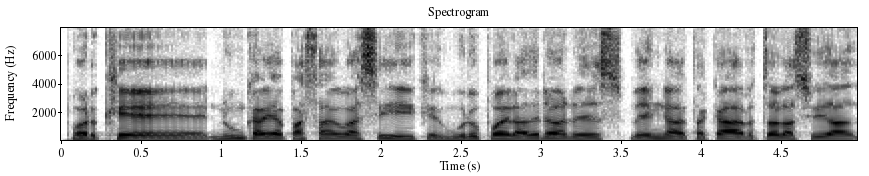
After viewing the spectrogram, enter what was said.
Porque nunca había pasado algo así, que un grupo de ladrones venga a atacar toda la ciudad.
